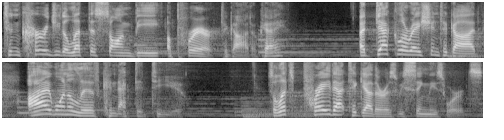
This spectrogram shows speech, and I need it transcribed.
to encourage you to let this song be a prayer to God, okay? a declaration to God I want to live connected to you. So let's pray that together as we sing these words.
